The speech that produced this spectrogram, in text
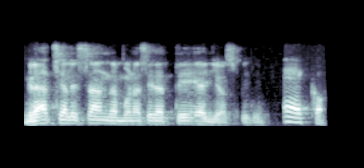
Grazie Alessandra, buonasera a te e agli ospiti. Ecco,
